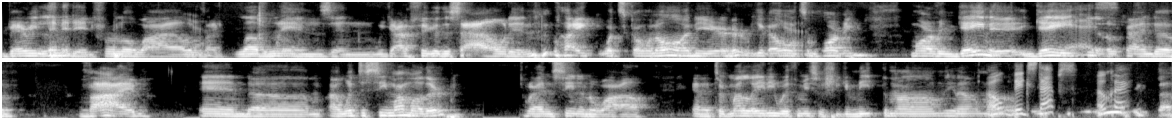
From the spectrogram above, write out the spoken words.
very limited for a little while. It was like love wins and we got to figure this out and like what's going on here, you know, yeah. some Marvin Marvin Gaye, Gaye, yes. you know, kind of vibe. And um, I went to see my mother, who I hadn't seen in a while and I took my lady with me so she could meet the mom. You know. Oh, big steps. Okay.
